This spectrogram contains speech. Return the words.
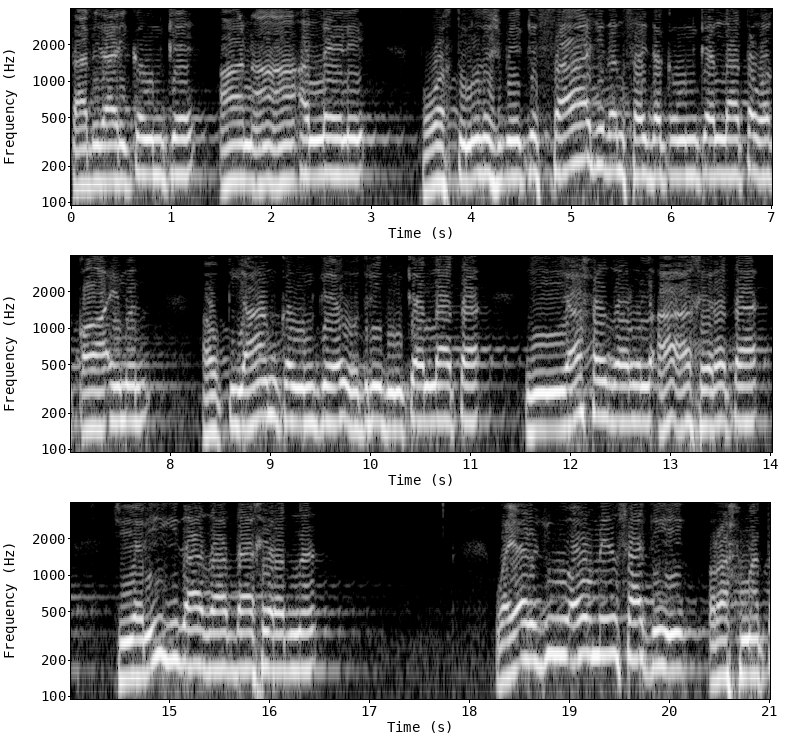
تابداری کون کے آنا اللیلی. وقت ندش بے کے ساجدن سجدہ کون کے اللہ تا وقائمن او قیام کون کے ادری دن کے اللہ تا یحضر الاخرتا چیریگی دا عذاب دا آخرتنا ویرجو او من ساتی رحمت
